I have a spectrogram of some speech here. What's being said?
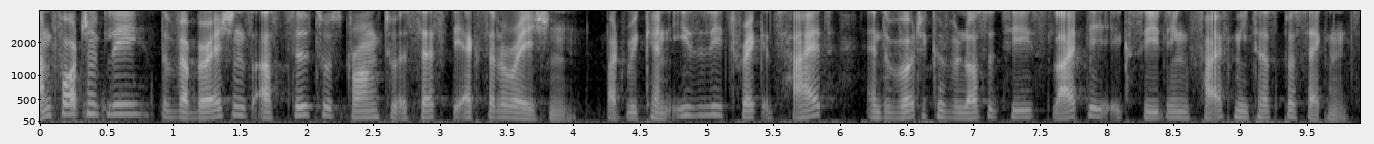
Unfortunately, the vibrations are still too strong to assess the acceleration, but we can easily track its height and the vertical velocity slightly exceeding 5 meters per second.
